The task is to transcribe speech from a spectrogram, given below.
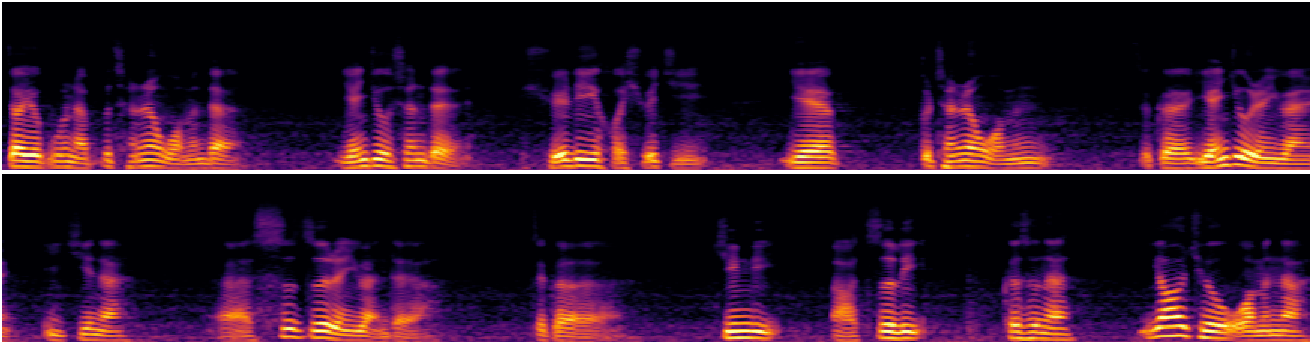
教育部呢不承认我们的研究生的学历和学籍，也不承认我们这个研究人员以及呢，呃，师资人员的呀这个经历啊资历，可是呢，要求我们呢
